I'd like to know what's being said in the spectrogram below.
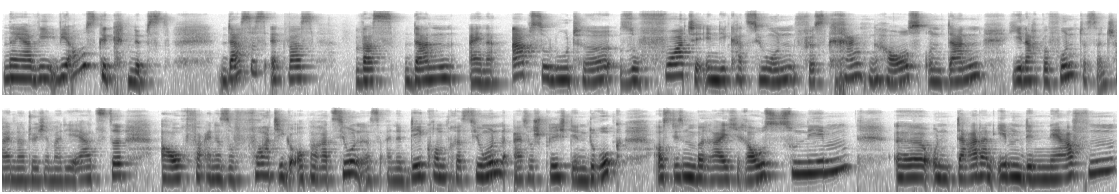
naja, wie, wie ausgeknipst. Das ist etwas, was dann eine absolute, sofortige Indikation fürs Krankenhaus und dann, je nach Befund, das entscheiden natürlich immer die Ärzte, auch für eine sofortige Operation ist. Eine Dekompression, also sprich den Druck aus diesem Bereich rauszunehmen äh, und da dann eben den Nerven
